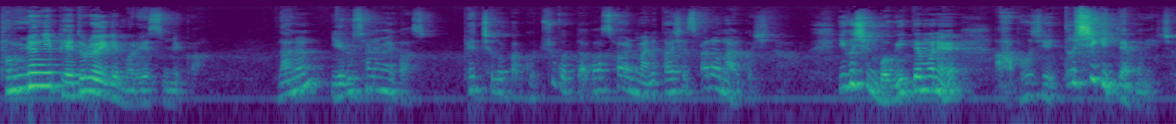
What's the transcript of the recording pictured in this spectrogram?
분명히 베드로에게 뭐라 했습니까? 나는 예루살렘에 가서 배척을 받고 죽었다가 사흘 만에 다시 살아날 것이다. 이것이 뭐기 때문에 아버지의 뜻이기 때문이죠.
